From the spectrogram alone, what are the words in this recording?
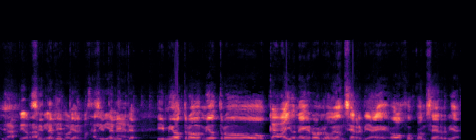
rápido, Sí rápido te limpia, volvemos a sí te aliviar. limpia. Y mi otro, mi otro caballo negro lo veo en Serbia, ¿eh? Ojo con Serbia,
